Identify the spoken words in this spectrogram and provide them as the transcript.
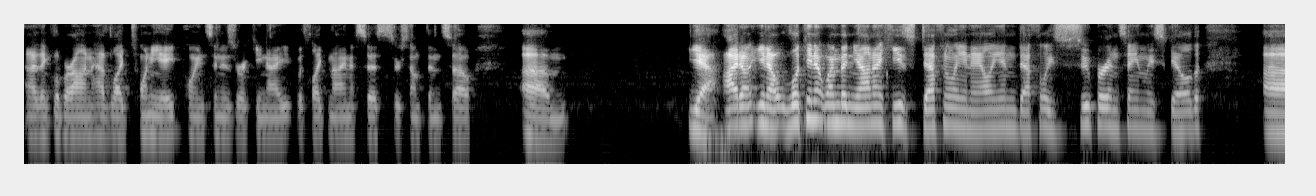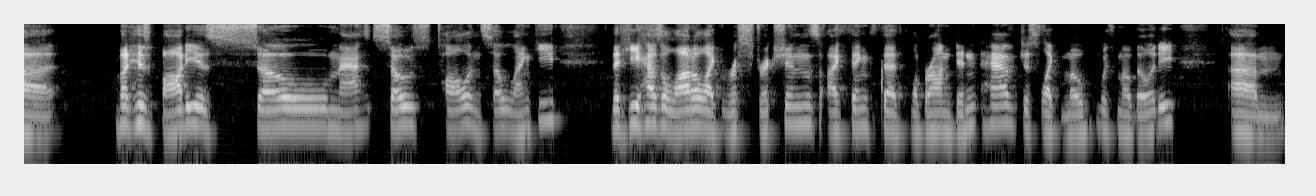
and I think LeBron had like 28 points in his rookie night with like nine assists or something. So, um, yeah, I don't. You know, looking at Wembanyama, he's definitely an alien. Definitely super insanely skilled. Uh, but his body is so mass, so tall and so lanky that he has a lot of like restrictions. I think that LeBron didn't have, just like mo- with mobility. Um,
